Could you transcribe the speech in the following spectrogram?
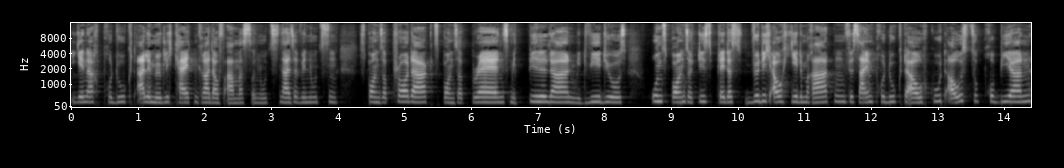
je nach Produkt alle Möglichkeiten gerade auf Amazon nutzen. Also wir nutzen Sponsor Products, Sponsor Brands mit Bildern, mit Videos und Sponsored Display. Das würde ich auch jedem raten, für seine Produkte auch gut auszuprobieren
